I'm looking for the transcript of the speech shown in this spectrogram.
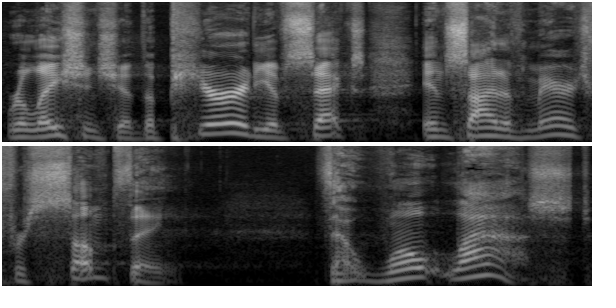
relationship, the purity of sex inside of marriage for something that won't last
